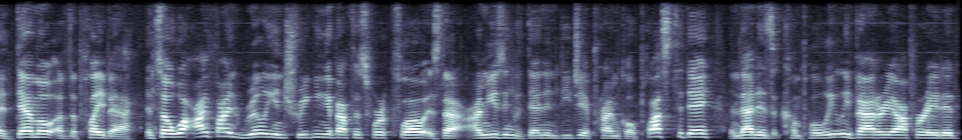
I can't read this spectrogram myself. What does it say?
a demo of the playback. And so what I find really intriguing about this workflow is that I'm using the Denon DJ Prime Go Plus today, and that is completely battery operated.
